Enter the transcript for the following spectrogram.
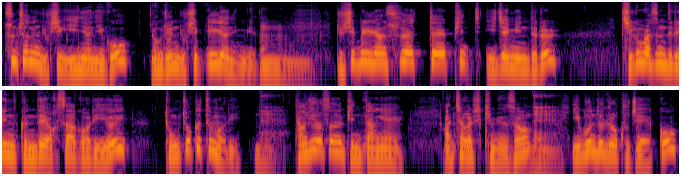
순천은 62년이고 영주는 61년입니다. 음, 61년 수해 때 핀- 이재민들을 지금 말씀드린 근대 역사거리의 동쪽 끄트머리 네. 당시로서는 빈 땅에 안착을 시키면서 네. 이분들을 구제했고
